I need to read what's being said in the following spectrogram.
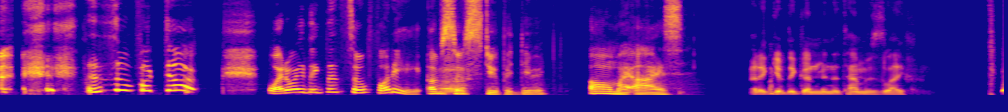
That's so fucked up. Why do I think that's so funny? I'm so Uh. stupid, dude. Oh my eyes. Gotta give the gunman the time of his life.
